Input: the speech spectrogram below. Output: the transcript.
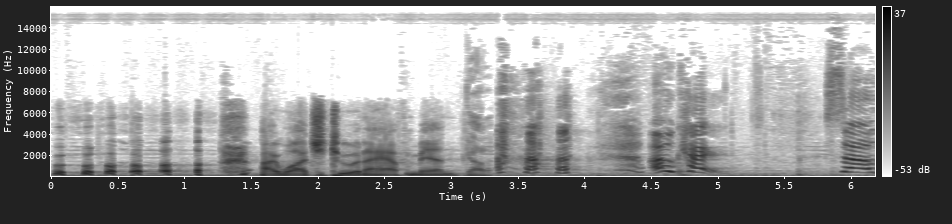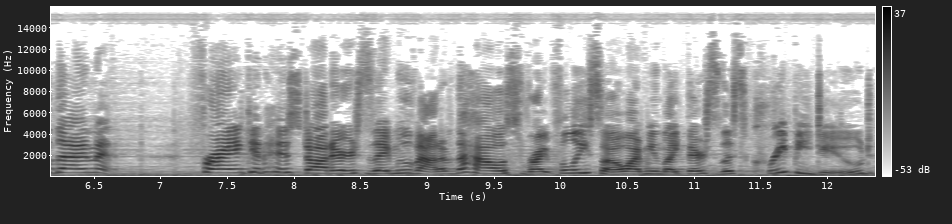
I watched Two and a Half Men. Got it. Okay. So then Frank and his daughters, they move out of the house, rightfully so. I mean, like, there's this creepy dude,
